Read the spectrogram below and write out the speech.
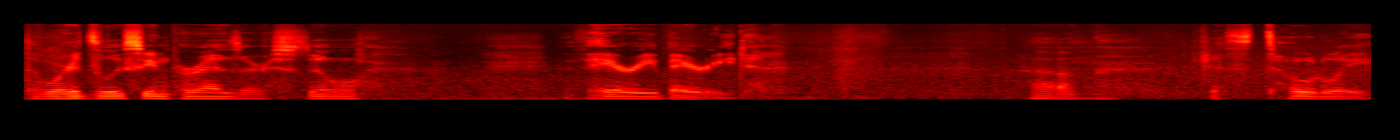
the words Lucian Perez are still very buried. Um, just totally,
